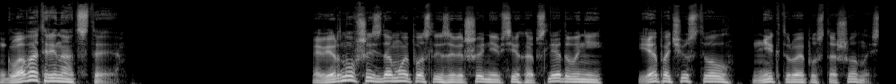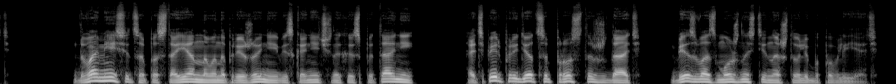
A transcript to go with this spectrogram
Глава 13. Вернувшись домой после завершения всех обследований, я почувствовал некоторую опустошенность. Два месяца постоянного напряжения и бесконечных испытаний, а теперь придется просто ждать, без возможности на что-либо повлиять.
